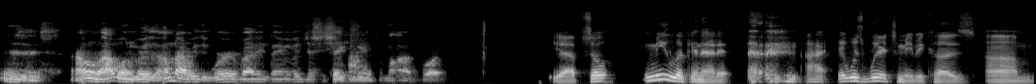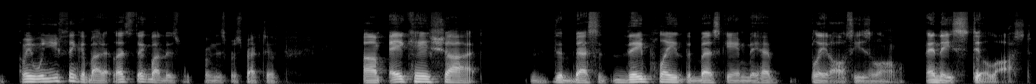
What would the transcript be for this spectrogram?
It's just I don't know. I wasn't really. I'm not really worried about anything. It was just a shaky game for my part. Yeah. So me looking at it, I it was weird to me because um I mean when you think about it, let's think about this from this perspective. Um, AK shot the best. They played the best game they have played all season long, and they still lost.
